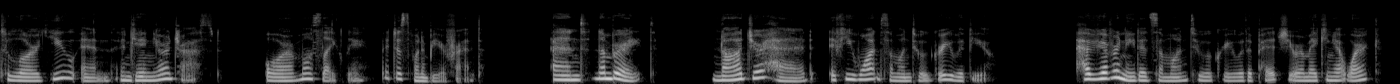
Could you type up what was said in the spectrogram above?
to lure you in and gain your trust. Or most likely, they just wanna be your friend. And number eight, nod your head if you want someone to agree with you. Have you ever needed someone to agree with a pitch you were making at work?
